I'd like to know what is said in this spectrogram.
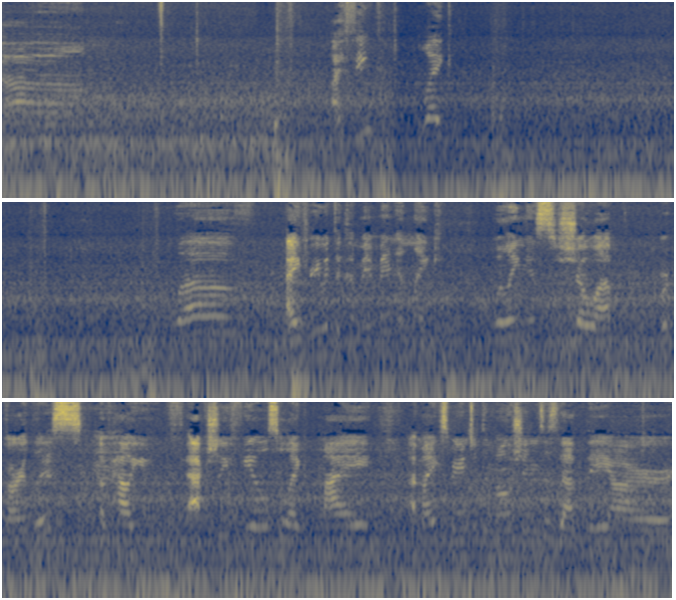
um, I think, like, love, I agree with the commitment and, like, willingness to show up regardless of how you actually feel. So, like, my, my experience with emotions is that they are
